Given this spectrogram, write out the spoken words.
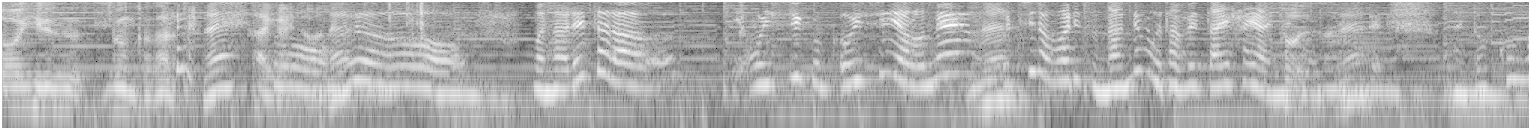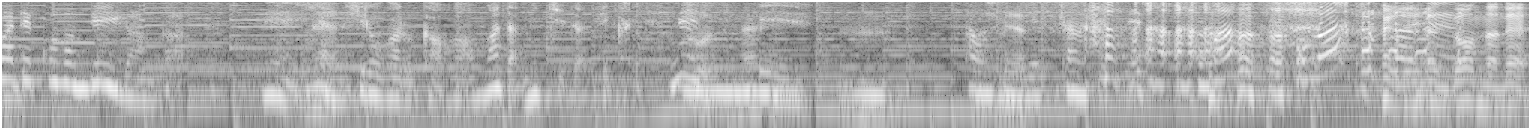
そういう文化があるんですね海外ではね。まあ慣れたら美味しく美味しいんやろね。ね。うちら割と何でも食べたい派やねそうですね。どこまでこのビーガンがねね。広がるかはまだ未知な世界ですね。そうですね。えうん。楽しみです。え楽しみです。ほんま？ほんま？どんなね。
